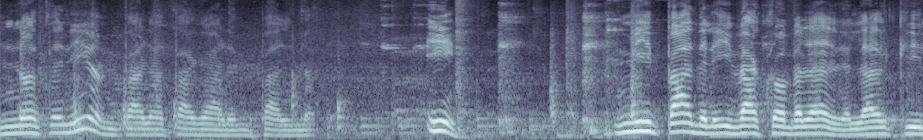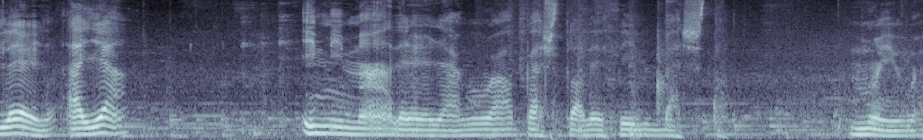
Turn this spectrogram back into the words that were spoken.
No tenían para pagar en Palma. Y mi padre iba a cobrar el alquiler allá y mi madre era guapa hasta decir basta. Muy guapa.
